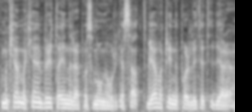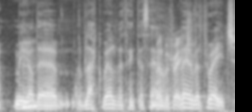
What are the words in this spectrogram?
Man kan, man kan bryta in det där på så många olika sätt. Vi har varit inne på det lite tidigare med eh, Black Velvet tänkte jag säga. Velvet Rage. Velvet Rage.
